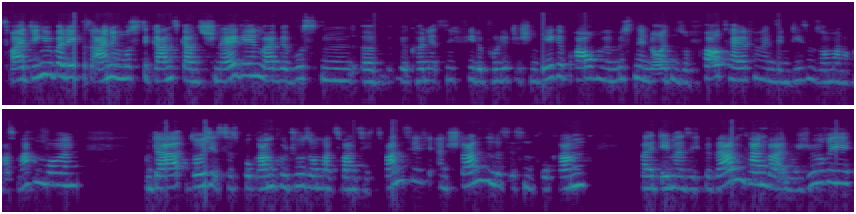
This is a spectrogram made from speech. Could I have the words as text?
zwei Dinge überlegt. Das eine musste ganz, ganz schnell gehen, weil wir wussten, äh, wir können jetzt nicht viele politische Wege brauchen. Wir müssen den Leuten sofort helfen, wenn sie in diesem Sommer noch was machen wollen. Und dadurch ist das Programm Kultursommer 2020 entstanden. Das ist ein Programm, bei dem man sich bewerben kann bei einer Jury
